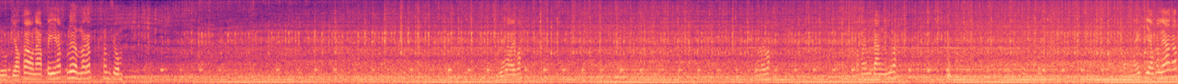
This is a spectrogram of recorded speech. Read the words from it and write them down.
ดูเกี่ยวข้าวนาปีครับ เริ่มแล้วครับท่านผู้ชม เสียงอะไรวะเสียงอะไรวะทำไมมันดังอย่างนี้วะฝั่งไหน เกี่ยวกันแล้วครับ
